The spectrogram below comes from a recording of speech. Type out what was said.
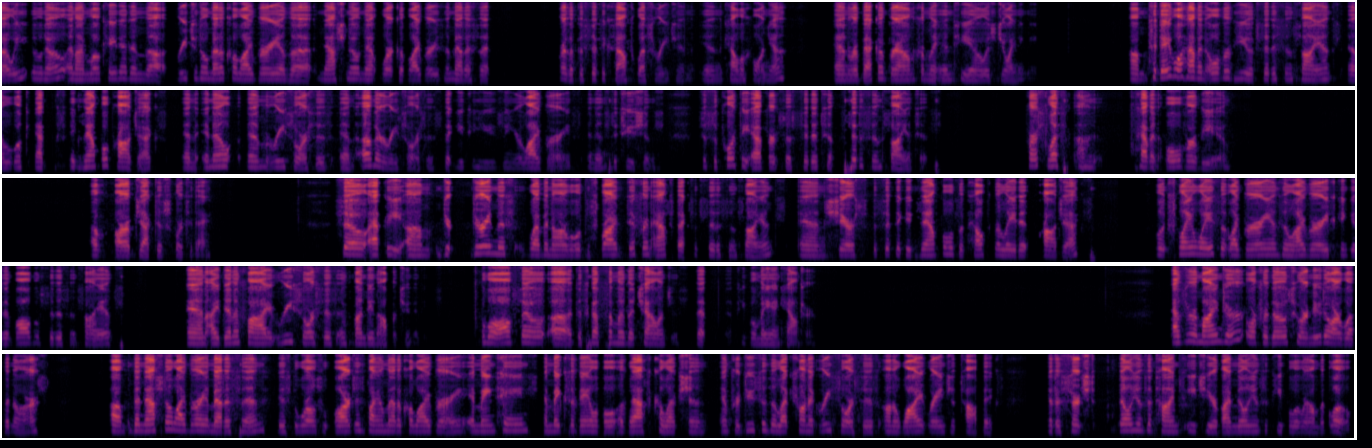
Zoe Uno, and I'm located in the Regional Medical Library of the National Network of Libraries of Medicine for the Pacific Southwest region in California. And Rebecca Brown from the NTO is joining me. Um, today we'll have an overview of citizen science and look at example projects and NLM resources and other resources that you can use in your libraries and institutions to support the efforts of citizen, citizen scientists. First, let's uh, have an overview of our objectives for today. So at the um, during this webinar, we'll describe different aspects of citizen science and share specific examples of health-related projects. We'll explain ways that librarians and libraries can get involved with citizen science and identify resources and funding opportunities. We'll also uh, discuss some of the challenges that people may encounter. As a reminder, or for those who are new to our webinar, um, the National Library of Medicine is the world's largest biomedical library. It maintains and makes available a vast collection and produces electronic resources on a wide range of topics that are searched billions of times each year by millions of people around the globe.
